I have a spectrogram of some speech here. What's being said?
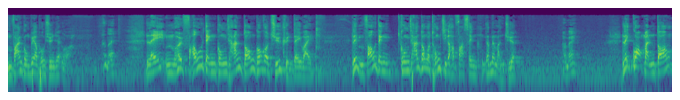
唔反共邊有普選啫？我話係咪？你唔去否定共產黨嗰個主權地位，你唔否定共產黨個統治嘅合法性，有咩民主啊？係咪？你國民黨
